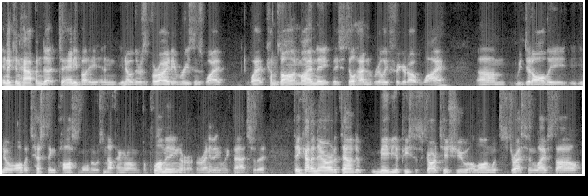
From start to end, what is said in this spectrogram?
and it can happen to, to anybody. And you know, there's a variety of reasons why it, why it comes on. Mine, they they still hadn't really figured out why. Um, we did all the you know all the testing possible. There was nothing wrong with the plumbing or, or anything like that. So they they kind of narrowed it down to maybe a piece of scar tissue along with stress and lifestyle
